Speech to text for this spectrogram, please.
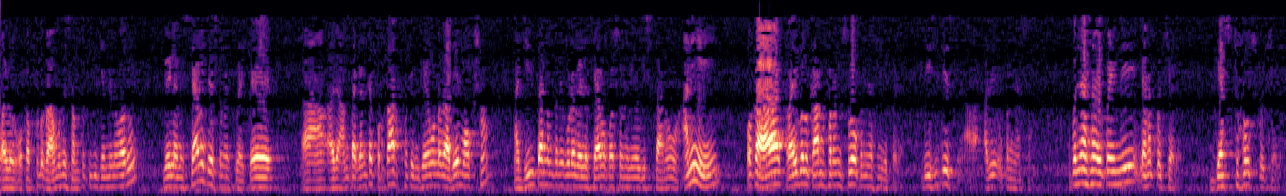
వాళ్ళు ఒకప్పుడు రాముని సంతతికి చెందినవారు. వీళ్ళని సేవ చేసినట్లయితే అది అంతకంటే కృతార్థత ఇంకేముండదు అదే మోక్షం. నా జీవితాన్నంతని కూడా వీళ్ళ సేవ కోసం వినియోగిస్తాను అని ఒక ట్రైబల్ కాన్ఫరెన్స్లో ఉపన్యాసం చెప్పాడు. దిస్ ఇట్ ఈస్ అది ఉపన్యాసం. ఉపన్యాసం అయిపోయింది వెనక్కి వచ్చాడు. గెస్ట్ హౌస్కి వచ్చాడు.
